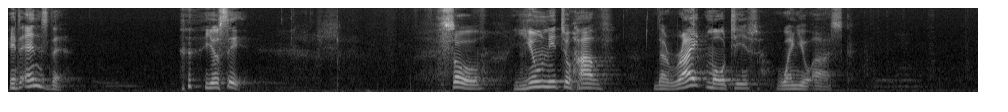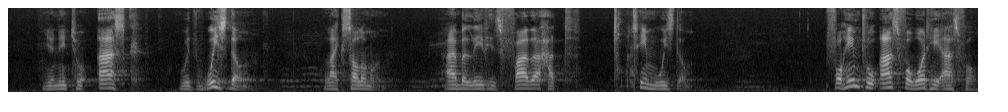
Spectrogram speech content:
It ends there. you see. So, you need to have the right motives when you ask. You need to ask with wisdom, like Solomon. I believe his father had taught him wisdom. For him to ask for what he asked for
